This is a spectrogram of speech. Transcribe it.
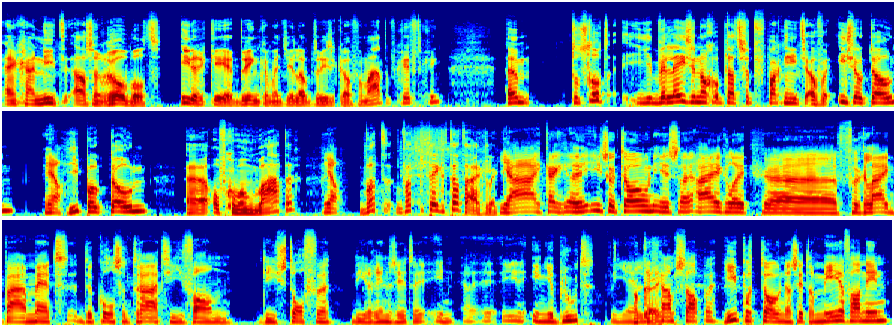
En ga niet als een robot iedere keer drinken, want je loopt het risico van watervergiftiging. Ehm, tot slot, je- we lezen nog op dat soort verpakkingen iets over isotoon, ja, hypotoon eh, of gewoon water. ja. Wat, wat betekent dat eigenlijk? Ja, kijk, eh, isotoon is eigenlijk eh, vergelijkbaar met de concentratie van die stoffen die erin zitten in, in, in je bloed, of in je Oké. lichaamstappen. Hypertoon, daar zit er meer van in.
